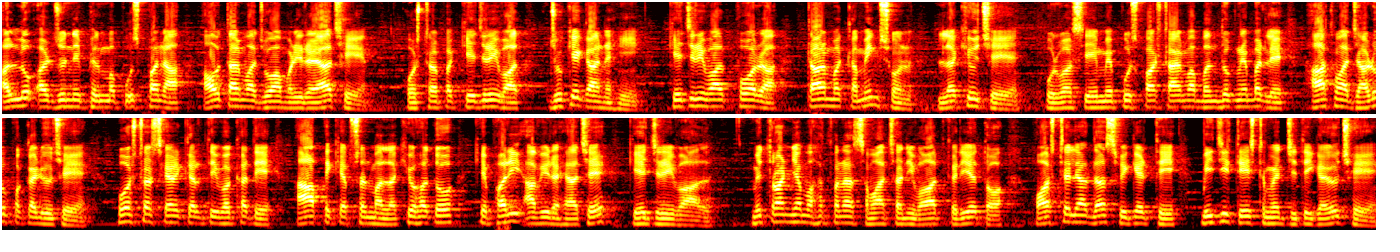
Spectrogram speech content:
અલ્લુ અર્જુનની ફિલ્મ પુષ્પાના અવતારમાં જોવા મળી રહ્યા છે. પોસ્ટર પર કેજરીવાલ ઝૂકેગા નહીં. Kejriwal four term coming soon લખ્યું છે. પૂર્વ સીએમએ પુષ્પા સ્ટાઇલમાં બંદૂકને બદલે હાથમાં ઝાડુ પકડ્યું છે. પોસ્ટર શેર કરતી વખતે આપ કેપ્શનમાં લખ્યો હતો કે ફરી આવી રહ્યા છે કેજરીવાલ. મિત્રો, અન્ય મહત્વના સમાચારની વાત કરીએ તો ઓસ્ટ્રેલિયા દસ વિકેટથી બીજી ટેસ્ટ મેચ જીતી ગયું છે.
